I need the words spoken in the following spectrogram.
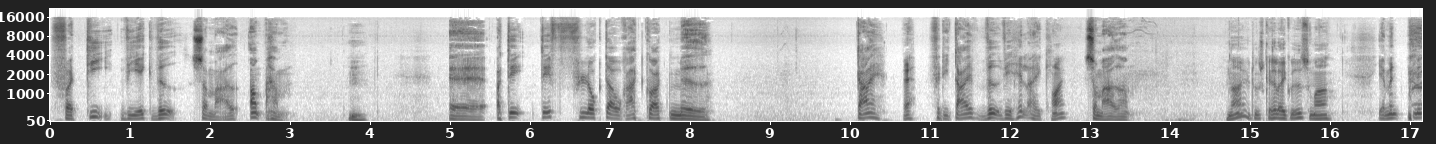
fordi vi ikke ved så meget om ham. Mm. Øh, og det, det flugter jo ret godt med dig, Ja. fordi dig ved vi heller ikke Nej. så meget om. Nej, du skal heller ikke vide så meget. Jamen, men,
